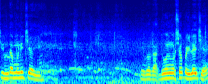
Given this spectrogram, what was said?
चिंतामणीची आहे ही. हे बघा दोन वर्ष पहिल्याची आहे.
